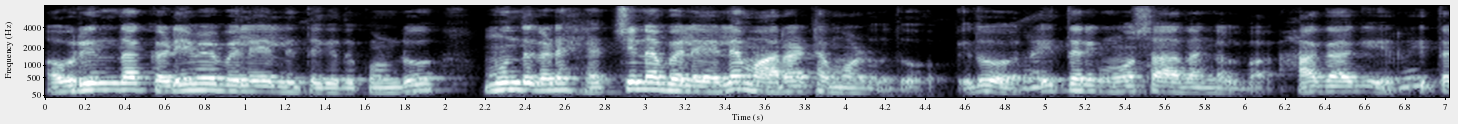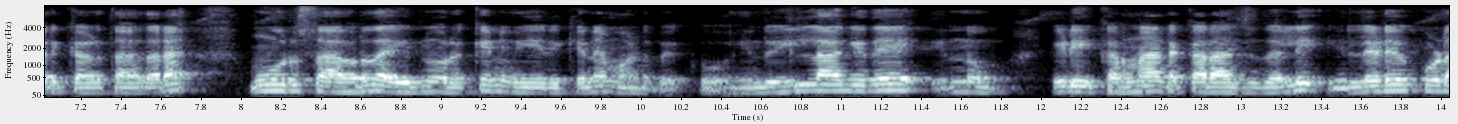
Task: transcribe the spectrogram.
ಅವರಿಂದ ಕಡಿಮೆ ಬೆಲೆಯಲ್ಲಿ ತೆಗೆದುಕೊಂಡು ಮುಂದ್ಗಡೆ ಹೆಚ್ಚಿನ ಬೆಲೆಯಲ್ಲೇ ಮಾರಾಟ ಮಾಡುವುದು. ಇದು ರೈತರಿಗೆ ಮೋಸ ಆದಂಗಲ್ವಾ? ಹಾಗಾಗಿ ರೈತರು ಕೇಳ್ತಾ ಇದಾರೆ, ಮೂರು ಸಾವಿರದ ಐದ್ನೂರಕ್ಕೆ ನೀವು ಏರಿಕೆನೆ ಮಾಡಬೇಕು. ಇಂದು ಇಲ್ಲಾಗಿದೆ, ಇನ್ನು ಇಡೀ ಕರ್ನಾಟಕ ರಾಜ್ಯದಲ್ಲಿ ಎಲ್ಲೆಡೆ ಕೂಡ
